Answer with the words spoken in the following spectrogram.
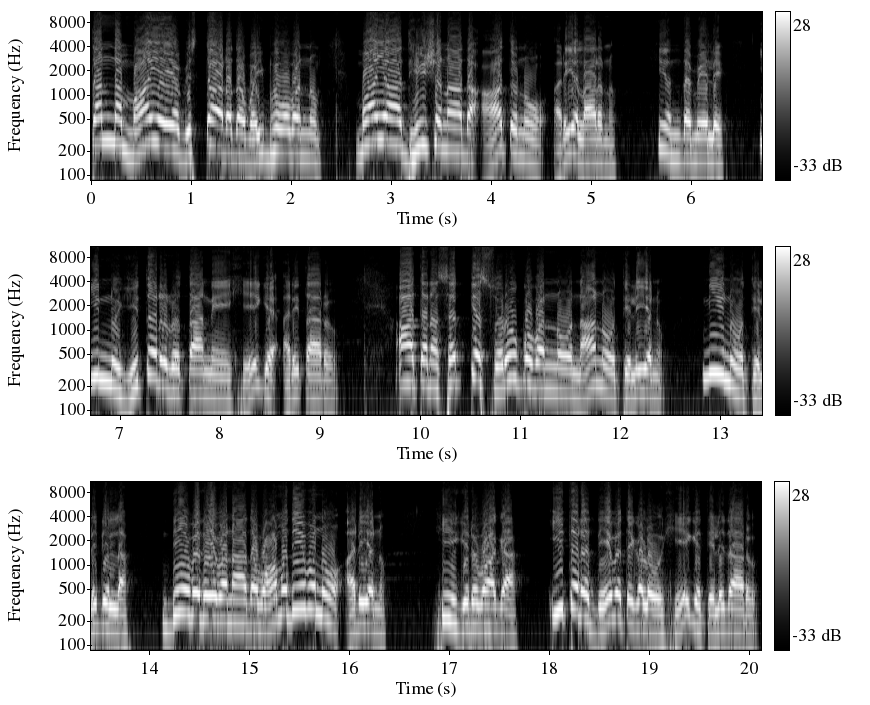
ತನ್ನ ಮಾಯೆಯ ವಿಸ್ತಾರದ ವೈಭವವನ್ನು ಮಾಯಾಧೀಶನಾದ ಆತನು ಅರಿಯಲಾರನು. ಎಂದ ಮೇಲೆ ಇನ್ನು ಇತರರು ತಾನೇ ಹೇಗೆ ಅರಿತಾರು? ಆತನ ಸತ್ಯ ಸ್ವರೂಪವನ್ನು ನಾನು ತಿಳಿಯನು. ನೀನು ತಿಳಿದಿಲ್ಲ. ದೇವದೇವನಾದ ವಾಮದೇವನು ಅರಿಯನು. ಹೀಗಿರುವಾಗ ಇತರ ದೇವತೆಗಳು ಹೇಗೆ ತಿಳಿದಾರು?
